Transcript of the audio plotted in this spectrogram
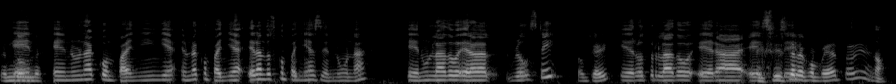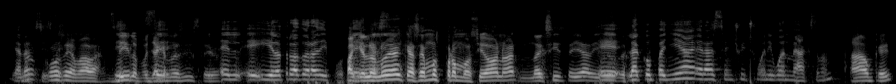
¿En en, dónde? en una compañía, en una compañía, eran dos compañías en una, En un lado era real estate Ok. y el otro lado era... ¿Existe este, la compañía todavía? No, ya no, existe. ¿Cómo se llamaba? Sí, Dilo, pues ya sí, que no existe. el- y el otro lado era de hipotecas. Para que lo no digan que hacemos promoción, ¿no? No existe ya. Eh, la compañía era Century 21 Maximum, Ah, ok. eh,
